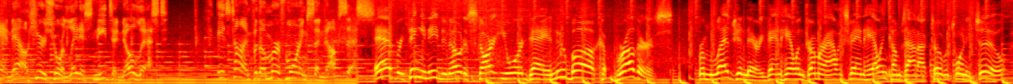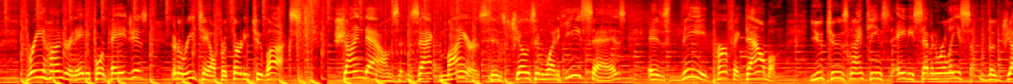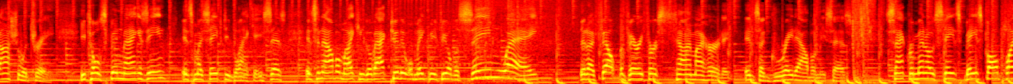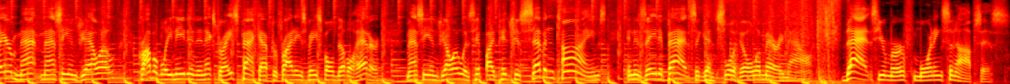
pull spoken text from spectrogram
And now, here's your latest need to know list. It's time for the Murph Morning Synopsis. Everything you need to know to start your day. A new book, Brothers, from legendary Van Halen drummer Alex Van Halen, comes out October 22. 384 pages, going to retail for 32 bucks. Shinedown's Zach Myers has chosen what he says is the perfect album. U2's 1987 release, The Joshua Tree. He told Spin Magazine, It's my safety blanket. He says, It's an album I can go back to that will make me feel the same way that I felt the very first time I heard it. It's a great album, he says. Sacramento State's baseball player Matt Masciangelo probably needed an extra ice pack after Friday's baseball doubleheader. Masciangelo was hit by pitches seven times in his eight at bats against Loyola Marymount. That's your Murph Morning Synopsis.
